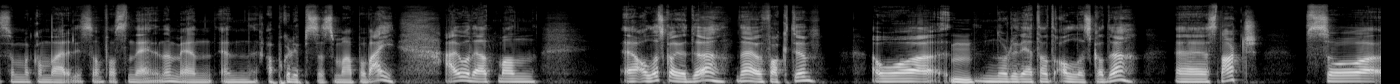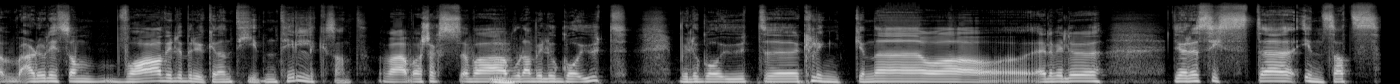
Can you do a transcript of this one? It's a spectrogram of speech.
Som kan være litt sånn fascinerende med en, en apokalypse som er på vei, er jo det at man eh, Alle skal jo dø, det er jo faktum. Og når du vet at alle skal dø eh, snart, så er det jo litt sånn Hva vil du bruke den tiden til, ikke sant? Hva, hva slags, hva, Hvordan vil du gå ut? Vil du gå ut eh, klynkende og Eller vil du gjøre en siste innsats,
